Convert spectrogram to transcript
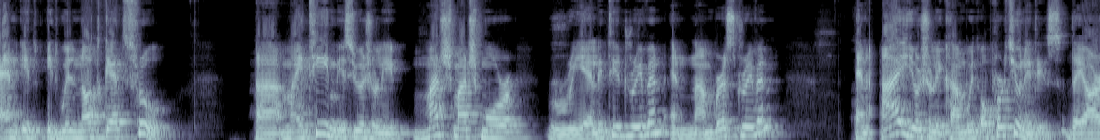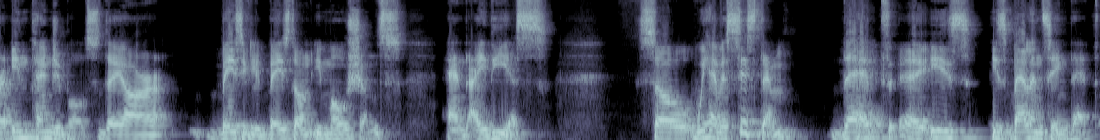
And it, it will not get through. Uh, my team is usually much, much more reality driven and numbers driven. And I usually come with opportunities. They are intangibles. They are basically based on emotions and ideas. So we have a system that uh, is is balancing that.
